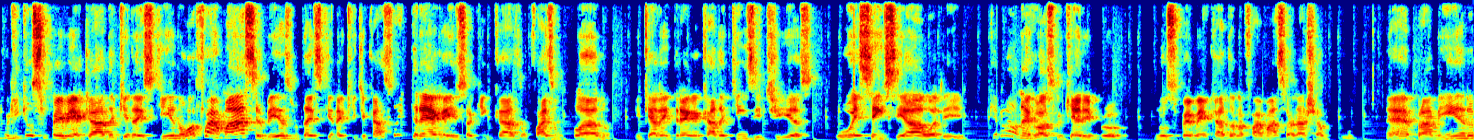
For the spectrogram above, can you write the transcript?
por que, que o supermercado aqui da esquina, ou a farmácia mesmo da esquina aqui de casa, não entrega isso aqui em casa, não faz um plano em que ela entrega cada 15 dias o essencial ali? Que não é um negócio que eu quero ir pro, no supermercado ou na farmácia olhar shampoo. Né? Para mim, era,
